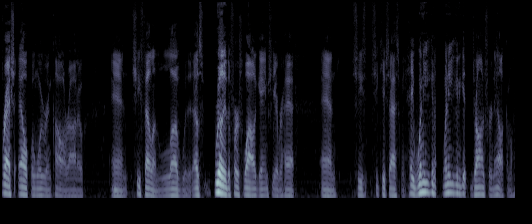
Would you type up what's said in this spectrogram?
fresh elk when we were in Colorado, and she fell in love with it. That was really the first wild game she ever had, and she she keeps asking me, "Hey, when are you gonna when are you gonna get drawn for an elk?" I'm like,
